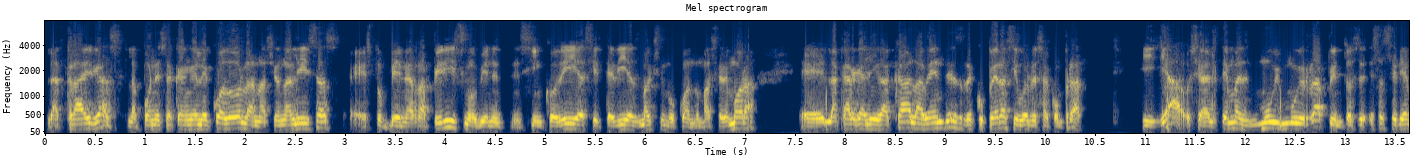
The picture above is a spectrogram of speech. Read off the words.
la traigas, la pones acá en el Ecuador, la nacionalizas, esto viene rapidísimo, viene en cinco días, siete días máximo cuando más se demora, eh, la carga llega acá, la vendes, recuperas y vuelves a comprar. Y ya, o sea, el tema es muy, muy rápido, entonces esa sería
